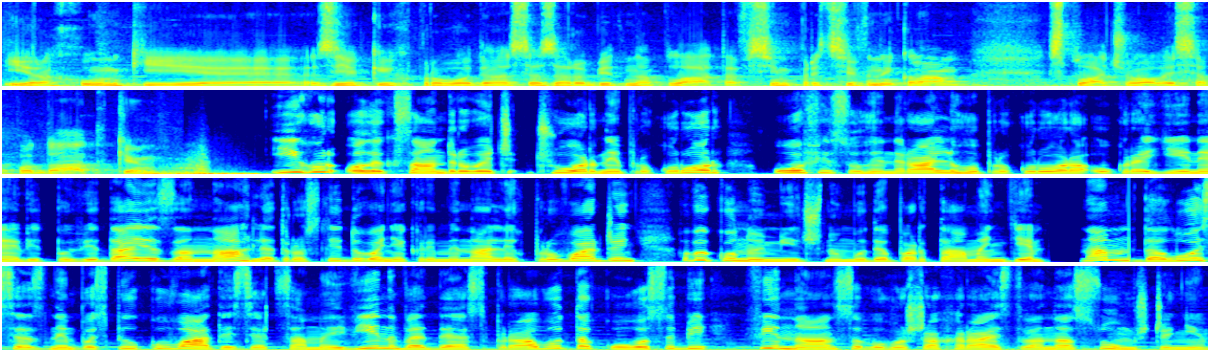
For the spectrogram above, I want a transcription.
і рахунки, е, з яких проводилася заробітна плата всім працівникам, сплачувалися податки. Ігор Олександрович, чорний прокурор Офісу Генерального прокурора України, відповідає за нагляд розслідування кримінальних проваджень в економічному департаменті. Нам вдалося з ним поспілкуватися. Саме він веде справу такого собі фінансового шахрайства на Сумщині.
